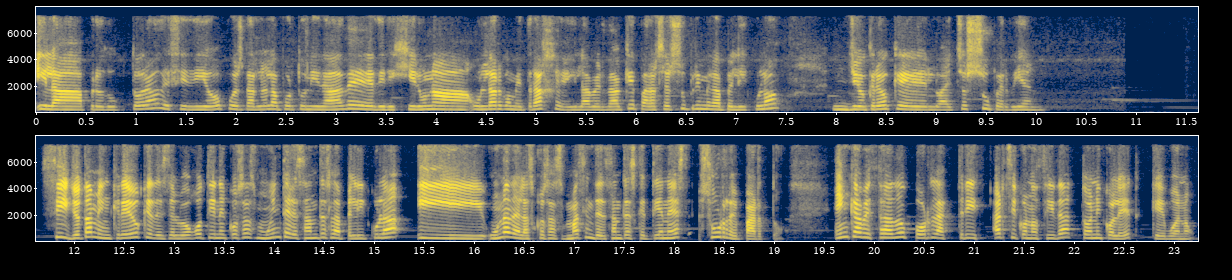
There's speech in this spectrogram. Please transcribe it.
y la productora decidió pues darle la oportunidad de dirigir una, un largometraje y la verdad que para ser su primera película yo creo que lo ha hecho súper bien. Sí, yo también creo que desde luego tiene cosas muy interesantes la película y una de las cosas más interesantes que tiene es su reparto, encabezado por la actriz archiconocida Toni Collette, que bueno,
